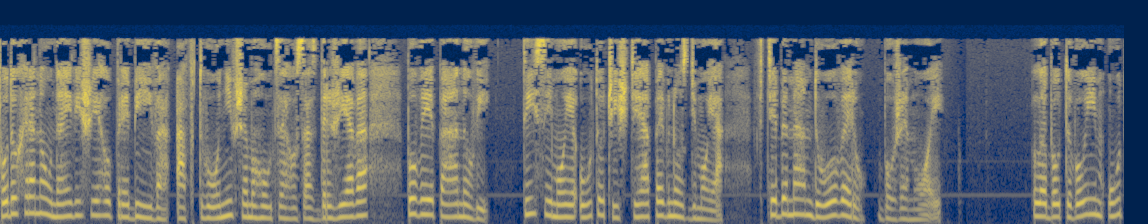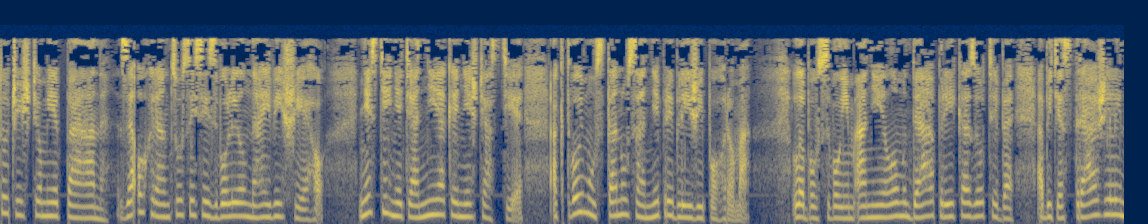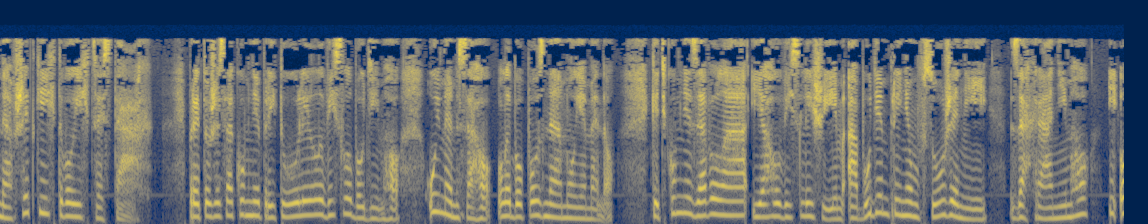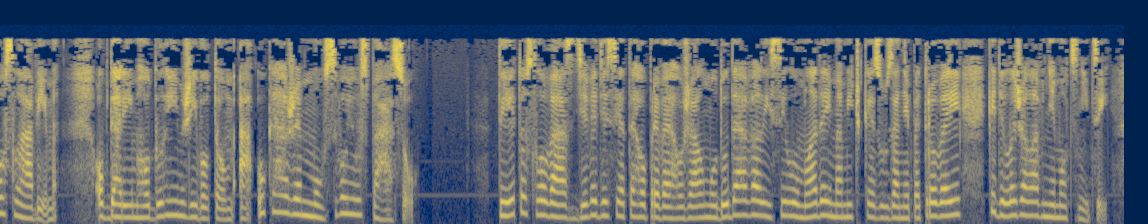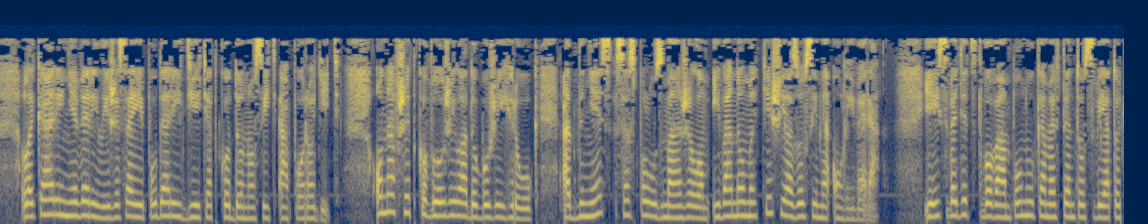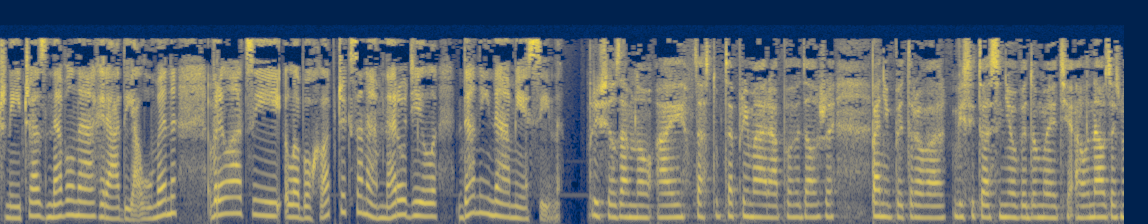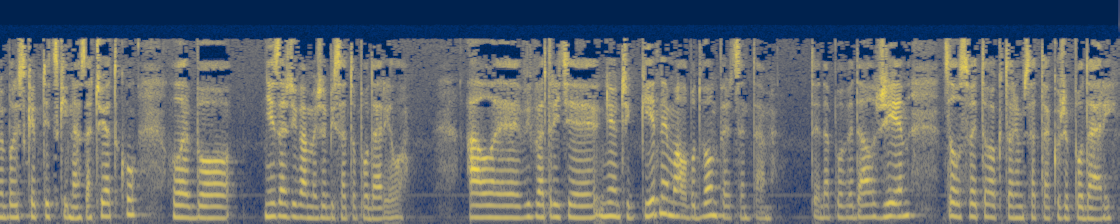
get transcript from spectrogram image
pod ochranou Najvyššieho prebýva a v tvôni Všemohúceho sa zdržiava, povie pánovi, Ty si moje útočište a pevnosť moja, v Tebe mám dôveru, Bože môj. Lebo tvojim útočišťom je pán, za ochrancu si si zvolil najvyššieho. Nestihne ťa nejaké nešťastie a k tvojmu stanu sa nepriblíži pohroma lebo svojim anielom dá príkaz o tebe, aby ťa strážili na všetkých tvojich cestách. Pretože sa ku mne pritúlil, vyslobodím ho, ujmem sa ho, lebo pozná moje meno. Keď ku mne zavolá, ja ho vyslyším a budem pri ňom v súžení, zachránim ho i oslávim. Obdarím ho dlhým životom a ukážem mu svoju spásu. Tieto slová z 91. žalmu dodávali silu mladej mamičke Zuzane Petrovej, keď ležala v nemocnici. Lekári neverili, že sa jej podarí dieťatko donosiť a porodiť. Ona všetko vložila do Božích rúk a dnes sa spolu s manželom Ivanom tešia zo syna Olivera. Jej svedectvo vám ponúkame v tento sviatočný čas na vlnách Rádia Lumen v relácii Lebo chlapček sa nám narodil, daný nám je syn. Prišiel za mnou aj zastupca primára a povedal, že pani Petrová, vy si to asi neuvedomujete, ale naozaj sme boli skeptickí na začiatku, lebo nezažívame, že by sa to podarilo. Ale vy patríte, neviem, či k jednému alebo dvom percentám, teda povedal, žien celosvetovo, ktorým sa to akože podarí.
